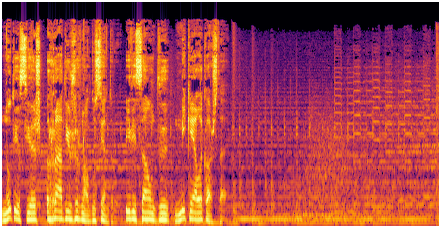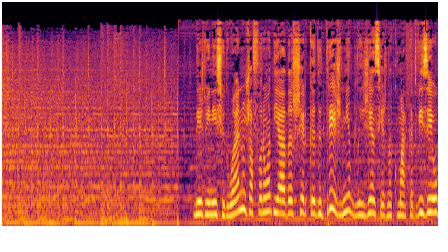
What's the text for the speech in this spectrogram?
Notícias Rádio Jornal do Centro. Edição de Micaela Costa. Desde o início do ano já foram adiadas cerca de 3 mil diligências na comarca de Viseu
